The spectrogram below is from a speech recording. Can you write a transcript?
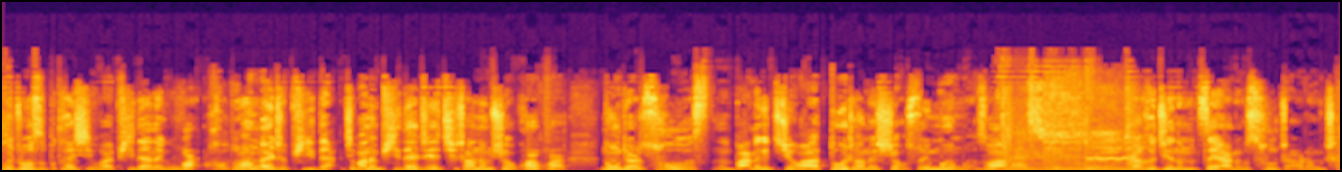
我主要是不太喜欢皮蛋那个味儿，好多人爱吃皮蛋，就把那皮蛋直接切成那么小块块，弄点醋，把那个脚啊剁成那小碎沫沫，是吧？然后就那么蘸上那个醋汁儿那么吃。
